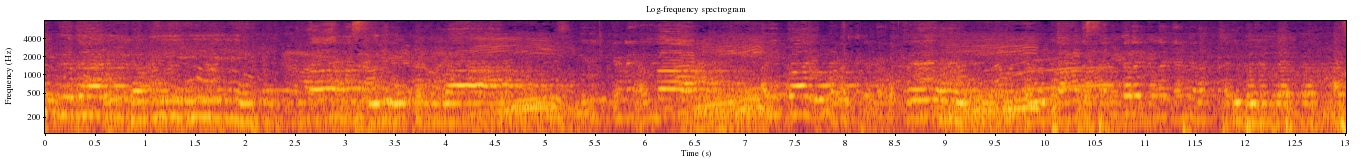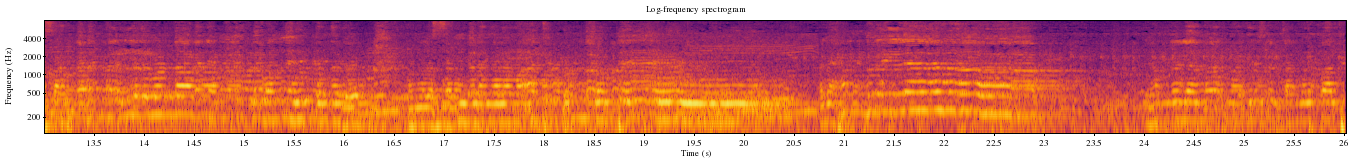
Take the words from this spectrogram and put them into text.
مقدار اللوين اللهم صل സങ്കടങ്ങൾ ഞങ്ങളുടെ കൈവിലുണ്ട് ആ സങ്കടങ്ങൾ ഉള്ളത് കൊണ്ടാണ് ഞങ്ങൾ ഇവിടെ വന്നിരിക്കുന്നത്. ഞങ്ങളെ സങ്കടങ്ങളെ മാറ്റിക്കൊണ്ടേ തങ്ങൾ പാർട്ടി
